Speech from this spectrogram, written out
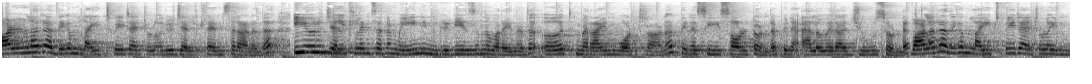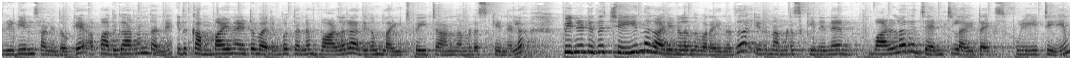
വളരെയധികം ലൈറ്റ് വെയിറ്റ് ആയിട്ടുള്ള ഒരു ജെൽ ക്ലെൻസർ ആണിത്. ഈ ഒരു ജെൽ ക്ലെൻസറിന്റെ മെയിൻ ഇൻഗ്രീഡിയൻസ് എന്ന് പറയുന്നത് ഏർത്ത് മെറൈൻ വാട്ടർ ആണ്. പിന്നെ സീ സോൾട്ട് ഉണ്ട് പിന്നെ അലോവേര ജ്യൂസ് ഉണ്ട്. വളരെയധികം ലൈറ്റ് വെയിറ്റ് ആയിട്ടുള്ള ഇൻഗ്രീഡിയൻസ് ആണ് ഇതൊക്കെ. അപ്പോൾ അത് കാരണം തന്നെ ഇത് കമ്പൈൻ ആയിട്ട് വരുമ്പോൾ തന്നെ വളരെയധികം ലൈറ്റ് വെയിറ്റ് ആണ് നമ്മുടെ സ്കിന്നിൽ പിന്നീട് ഇത് ചെയ്യുന്ന കാര്യങ്ങളെന്ന് പറയുന്നത് ഇത് നമ്മുടെ സ്കിന്നിനെ വളരെ ജെന്റിലായിട്ട് എക്സ്ഫുലിയേറ്റ് ചെയ്യും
